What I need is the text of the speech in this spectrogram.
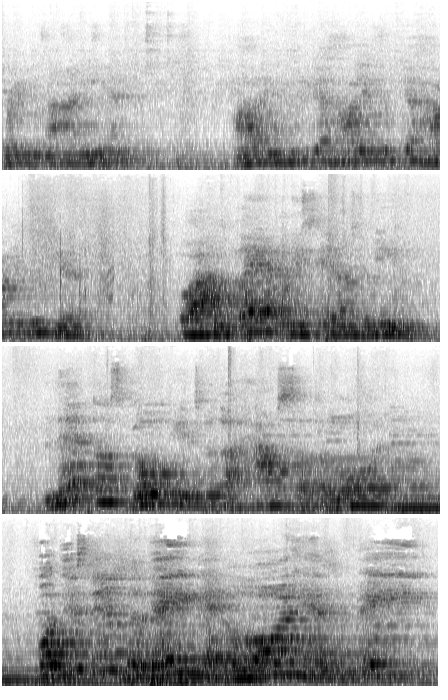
bring the line in. Hallelujah, hallelujah, hallelujah. For I was glad when they said unto me, Let us go into the house of the Lord. For this is the day that the Lord has made.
